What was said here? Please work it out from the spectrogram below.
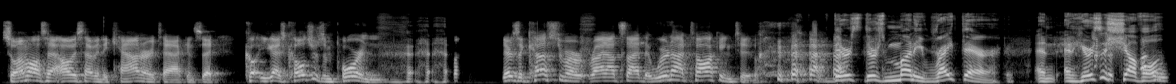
So I'm always always having to counterattack and say, you guys, culture is important. there's a customer right outside that we're not talking to. there's there's money right there, and and here's a shovel.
